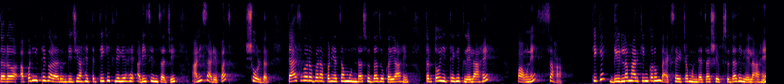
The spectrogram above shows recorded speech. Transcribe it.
तर आपण इथे गळा रुंदी जी आहे तर ती घेतलेली आहे अडीच इंचाची आणि साडेपाच शोल्डर त्याचबरोबर आपण याचा मुंडासुद्धा जो काही आहे तर तो इथे घेतलेला आहे पावणे सहा. ठीक आहे? दीडला मार्किंग करून बॅक साईडच्या मुंड्याचा शेपसुद्धा दिलेला आहे.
